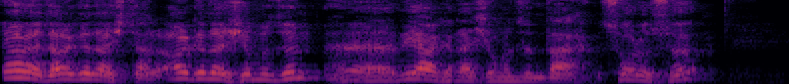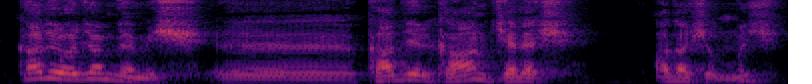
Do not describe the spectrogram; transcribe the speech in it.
Evet arkadaşlar, arkadaşımızın, e, bir arkadaşımızın da sorusu, Kadir Hocam demiş, e, Kadir Kaan Keleş adaşımmış.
